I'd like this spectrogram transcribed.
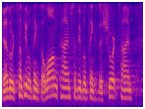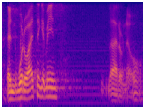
In other words, some people think it's a long time, some people think it's a short time. And what do I think it means? I don't know.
